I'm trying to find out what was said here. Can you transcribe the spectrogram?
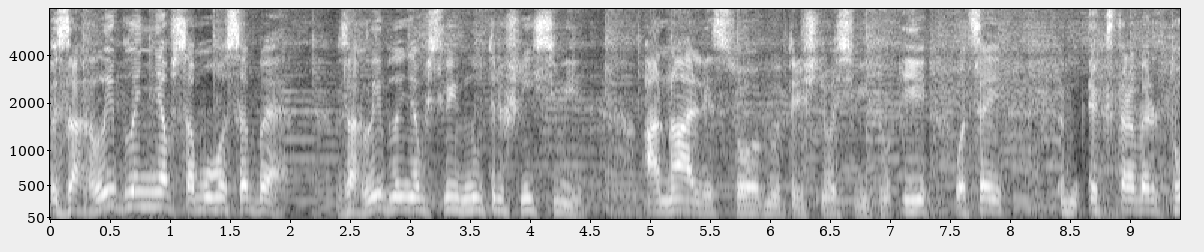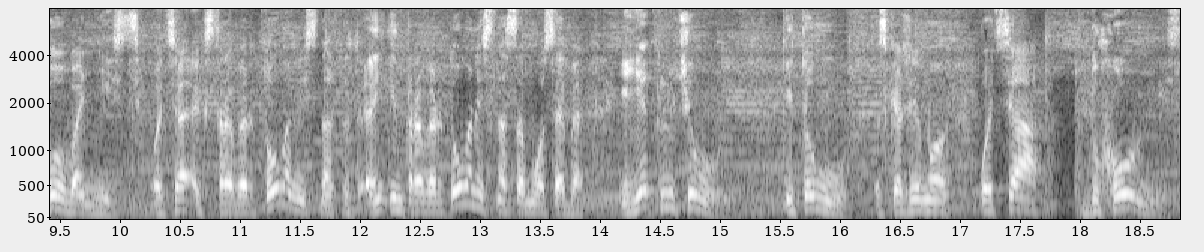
заглиблення в самого себе, заглиблення в свій внутрішній світ, аналіз свого внутрішнього світу і оцей. Екстравертованість, оця екстравертованість на е, інтровертованість на самого себе і є ключовою. І тому, скажімо, оця духовність,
